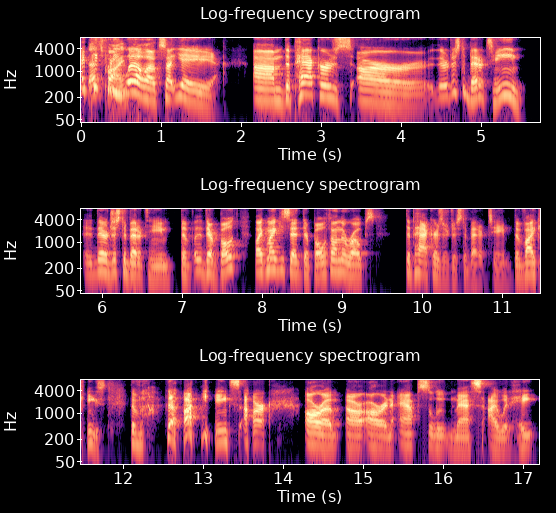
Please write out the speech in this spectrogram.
I That's picked pretty fine. well outside. Yeah, yeah, yeah. Um, the Packers are they're just a better team. They're just a better team. They're both, like Mikey said, they're both on the ropes. The Packers are just a better team. The Vikings, the, the Vikings are are a are, are an absolute mess. I would hate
